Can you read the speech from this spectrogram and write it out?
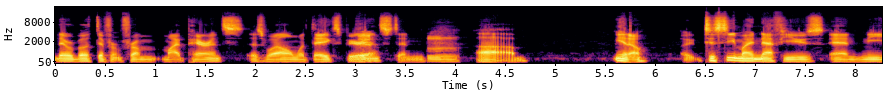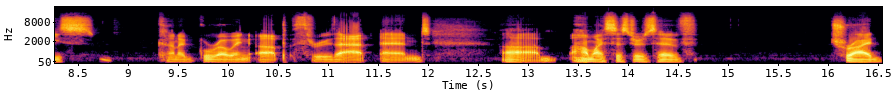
They were both different from my parents as well and what they experienced. And, Mm. um, you know, to see my nephews and niece kind of growing up through that and um, how my sisters have tried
